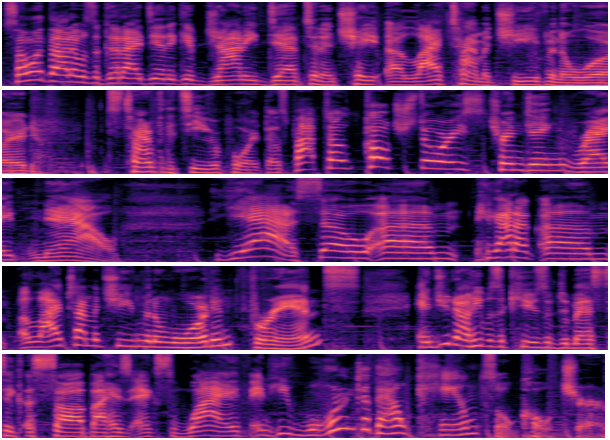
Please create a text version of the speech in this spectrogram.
Someone thought it was a good idea to give Johnny Depp an achi- a Lifetime Achievement Award It's time for the T Report. Those pop culture stories trending right now. Yeah, so um, he got a, um, a Lifetime Achievement Award in France. And you know, he was accused of domestic assault by his ex wife, and he warned about cancel culture.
